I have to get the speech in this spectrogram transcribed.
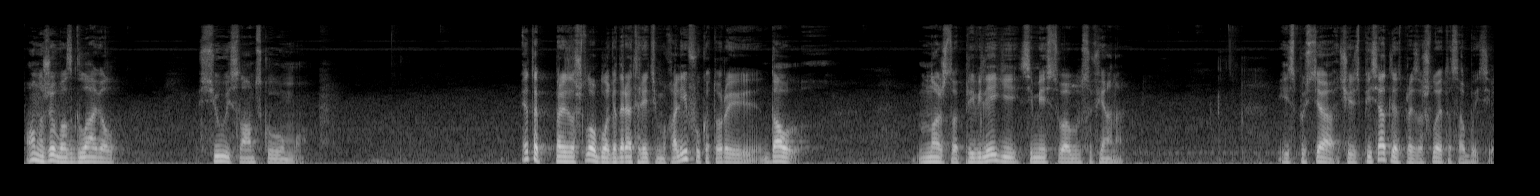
он уже возглавил всю исламскую уму. Это произошло благодаря третьему халифу, который дал множество привилегий семейству Абу Суфьяна. И спустя через 50 лет произошло это событие.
